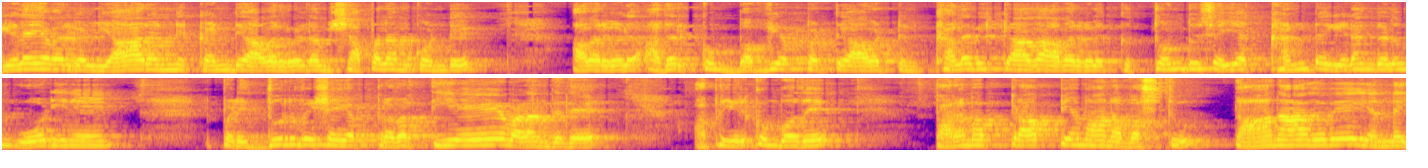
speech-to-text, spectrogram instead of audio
இளையவர்கள் யாரென்னு கண்டு அவர்களிடம் சபலம் கொண்டு அவர்கள் அதற்கும் பவ்யப்பட்டு அவற்றின் கலவிக்காக அவர்களுக்கு தொண்டு செய்ய கண்ட இடங்களும் ஓடினேன். இப்படி துர்விஷய பிரவர்த்தியே வளர்ந்தது. அப்படி இருக்கும்போது பரமப்பிராப்பியமான வஸ்து தானாகவே என்னை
